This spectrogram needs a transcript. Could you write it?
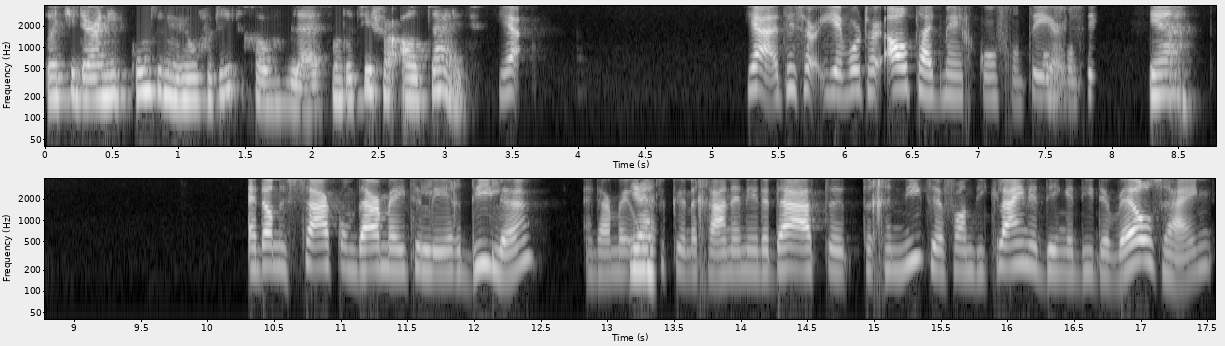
dat je daar niet continu heel verdrietig over blijft. Want het is er altijd. Ja. Ja, het is er, je wordt er altijd mee geconfronteerd. Ja. En dan is het zaak om daarmee te leren dealen. En daarmee om te kunnen gaan en inderdaad te, te, genieten van die kleine dingen die er wel zijn.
